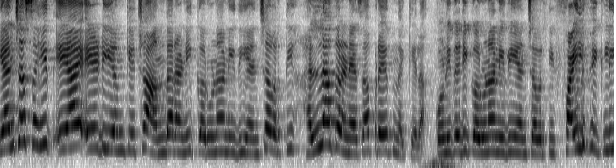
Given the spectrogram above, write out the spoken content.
यांच्यासहित A I A D M केच्या आमदारांनी करुणानिधी यांच्यावरती हल्ला करण्याचा प्रयत्न केला. कोणीतरी करुणानिधी यांच्यावरती फाईल फेकली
